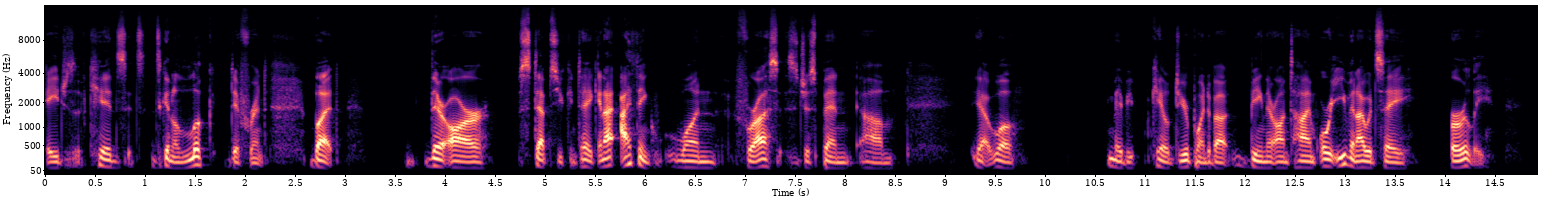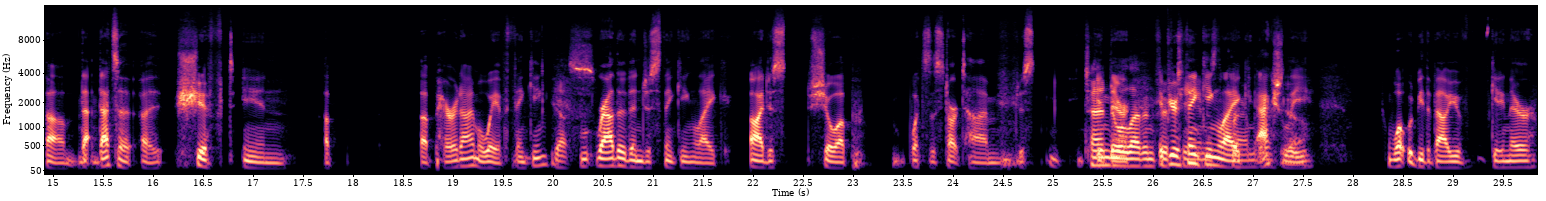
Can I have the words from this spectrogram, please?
ages of kids. It's it's going to look different, but there are steps you can take. And I, I think one for us has just been, um, yeah, well, maybe Caleb, to your point about being there on time, or even I would say early. Um, that that's a, a shift in a a paradigm, a way of thinking, Yes. rather than just thinking like oh, I just show up. What's the start time? Just 10 to 11, If you're thinking like, parameter, yeah. What would be the value of getting there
